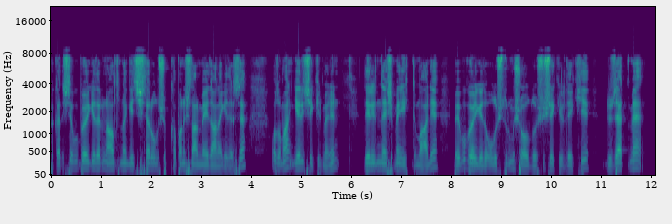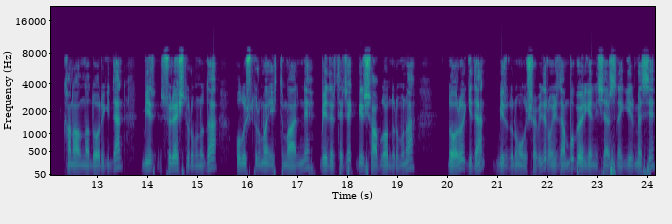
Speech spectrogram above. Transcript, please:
Fakat işte bu bölgelerin altına geçişler oluşup kapanışlar meydana gelirse o zaman geri çekilmenin derinleşme ihtimali ve bu bölgede oluşturmuş olduğu şu şekildeki düzeltme kanalına doğru giden bir süreç durumunu da oluşturma ihtimalini belirtecek bir şablon durumuna doğru giden bir durum oluşabilir. O yüzden bu bölgenin içerisine girmesi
